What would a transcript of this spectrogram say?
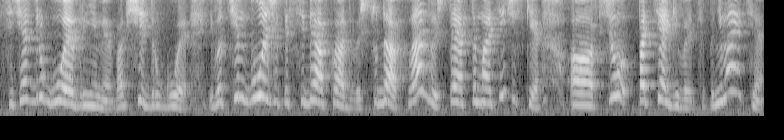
Сейчас другое время, вообще другое. И вот чем больше ты в себя вкладываешь, сюда вкладываешь, ты автоматически а, все подтягивается, понимаете?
